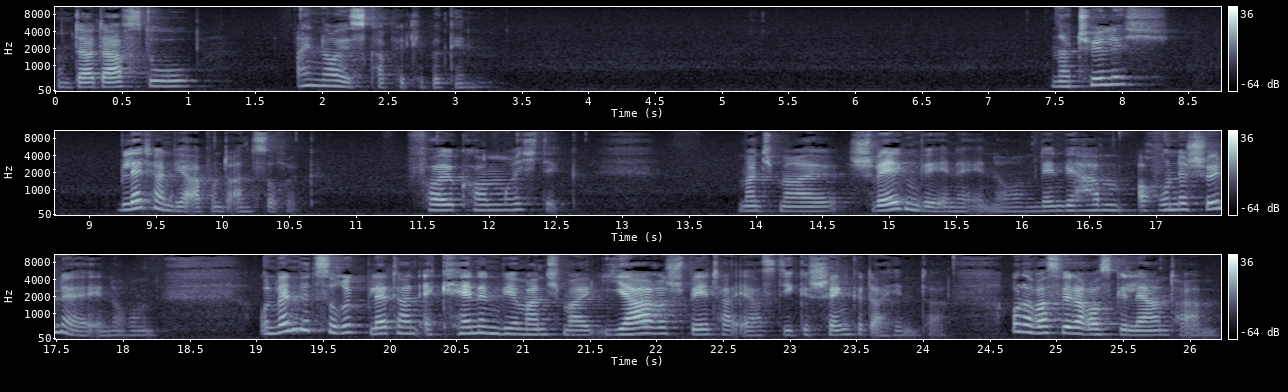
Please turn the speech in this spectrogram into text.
Und da darfst du ein neues Kapitel beginnen. Natürlich blättern wir ab und an zurück. Vollkommen richtig. Manchmal schwelgen wir in Erinnerungen, denn wir haben auch wunderschöne Erinnerungen. Und wenn wir zurückblättern, erkennen wir manchmal Jahre später erst die Geschenke dahinter oder was wir daraus gelernt haben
